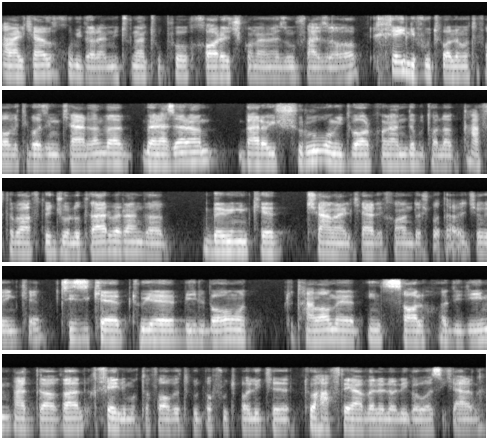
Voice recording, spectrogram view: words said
عملکرد خوبی دارن. می‌تونن توپ رو خارج کنن از اون فضا. خیلی فوتبال متفاوتی بازی می‌کردن و به نظرم برای شروع امیدوار کننده بود. حالا هفته به هفته جلوتر برن و ببینیم که چه عمل کردی خواهند داشت با توجه به اینکه چیزی که توی بیلباو تو تمام این سالها دیدیم حداقل خیلی متفاوت بود با فوتبالی که تو هفته اول لالیگا بازی کردن.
